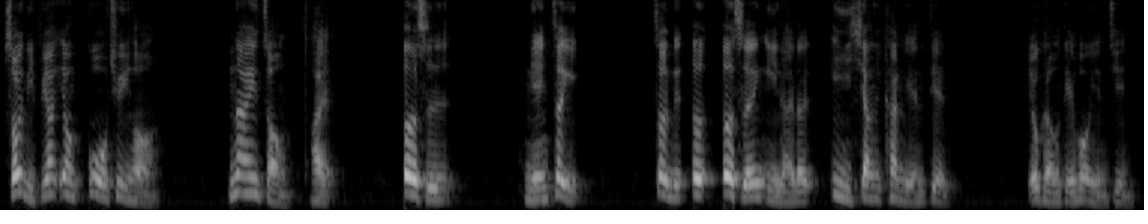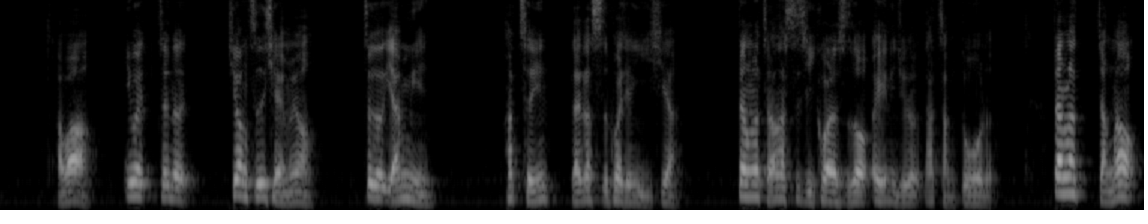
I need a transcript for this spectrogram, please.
所以你不要用过去哈那一种哎二十年这一这年二二十年以来的印象去看联电，有可能跌破眼镜，好不好？因为真的就像之前没有这个杨敏，它曾经来到十块钱以下，当它涨到十几块的时候，哎，你觉得它涨多了？当它涨到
